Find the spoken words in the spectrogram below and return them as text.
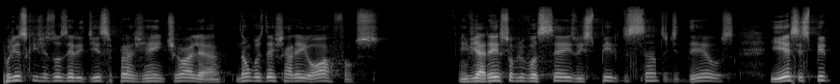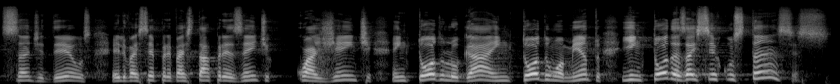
Por isso que Jesus ele disse para a gente: Olha, não vos deixarei órfãos, enviarei sobre vocês o Espírito Santo de Deus, e esse Espírito Santo de Deus, ele vai, ser, vai estar presente com a gente em todo lugar, em todo momento e em todas as circunstâncias.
